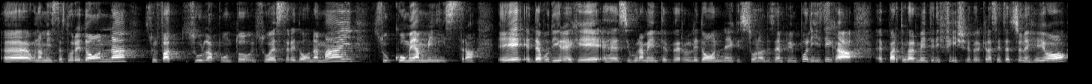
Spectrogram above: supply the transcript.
eh, un amministratore donna sul, fatto, sul appunto, il suo essere donna, mai su come amministra. E, e devo dire che eh, sicuramente per le donne che sono ad esempio in politica è particolarmente difficile perché la sensazione che io ho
